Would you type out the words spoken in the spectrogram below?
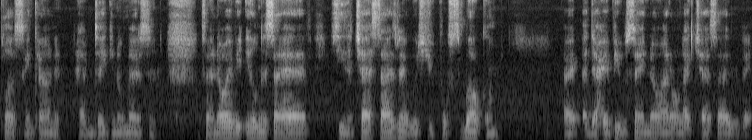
plus and counting. Haven't taken no medicine. So I know every illness I have is either chastisement, which you're supposed to welcome. I, I hear people saying, no, I don't like chastisement.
